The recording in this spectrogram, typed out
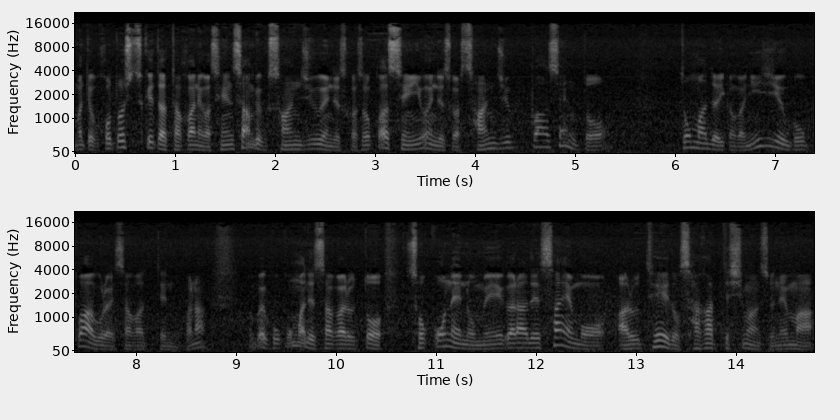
まあ、てか今年つけた高値が1330円ですからそこから1004円ですから30%とまではいかんか25%ぐらい下がってるのかな。やっぱりここまで下がると底値の銘柄でさえもある程度下がってしまうんですよね、まあ、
